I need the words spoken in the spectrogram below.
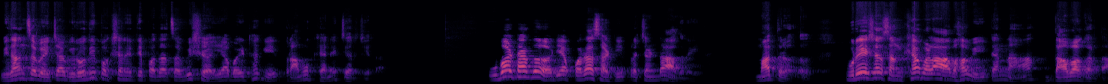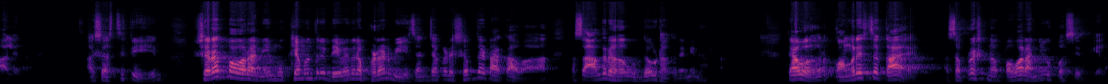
विधानसभेच्या विरोधी पक्षनेते पदाचा विषय या बैठकीत प्रामुख्याने चर्चेत आला. उबाठा गट या पदासाठी प्रचंड आग्रही मात्र पुरेशा संख्याबळाअभावी त्यांना दावा करता आलेला नाही. अशा स्थितीत शरद पवारांनी मुख्यमंत्री देवेंद्र फडणवीस यांच्याकडे शब्द टाकावा असा आग्रह उद्धव ठाकरेंनी धरला. त्यावर काँग्रेसचं काय असा प्रश्न पवारांनी उपस्थित केला.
